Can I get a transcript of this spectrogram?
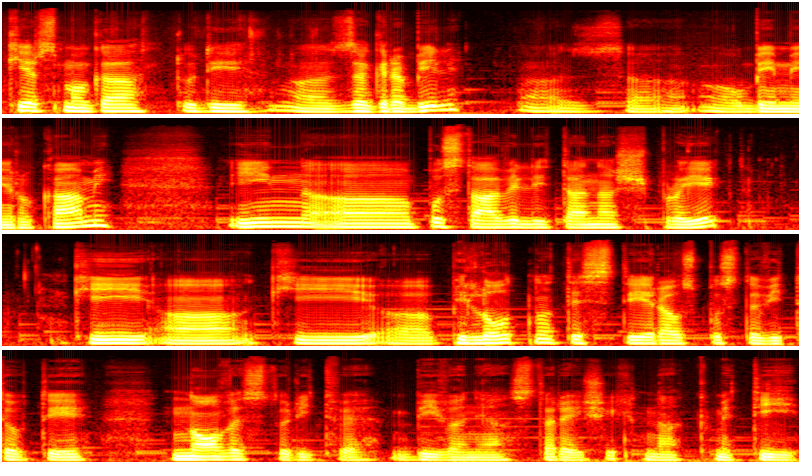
kjer smo ga tudi zagrabili z obemi rokami in postavili ta naš projekt, ki, ki pilotno testira vzpostavitev te nove storitve bivanja starejših na kmetiji.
